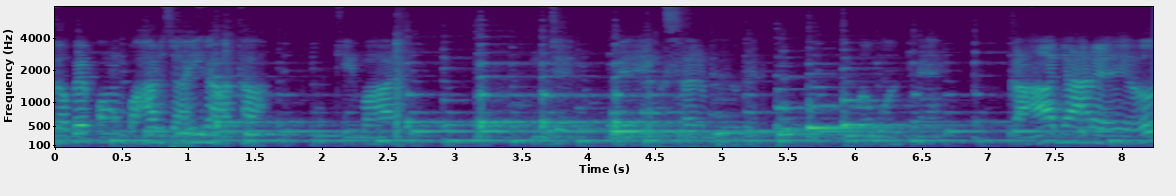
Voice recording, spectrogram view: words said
दबे पाँव बाहर जा ही रहा था कि बाहर मुझे मेरे एक सर मिल गए। वो बोलते हैं, कहाँ जा रहे हो?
